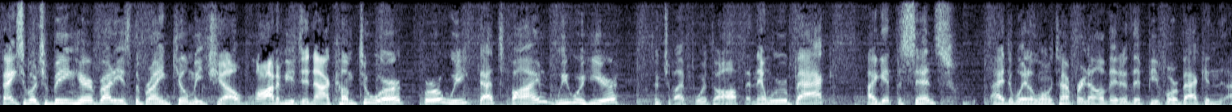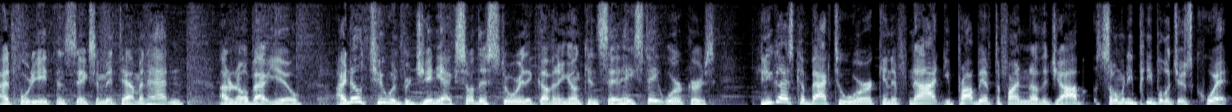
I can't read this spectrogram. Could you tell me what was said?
Thanks so much for being here, everybody. It's the Brian Kilmeade Show. A lot of you did not come to work for a week. That's fine. We were here, took July 4th off, and then we were back. I get the sense, I had to wait a long time for an elevator, that people are back in, at 48th and 6th in Midtown Manhattan. I don't know about you. I know, too, in Virginia, I saw this story that Governor Youngkin said, hey, state workers, can you guys come back to work? And if not, you probably have to find another job. So many people just quit.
